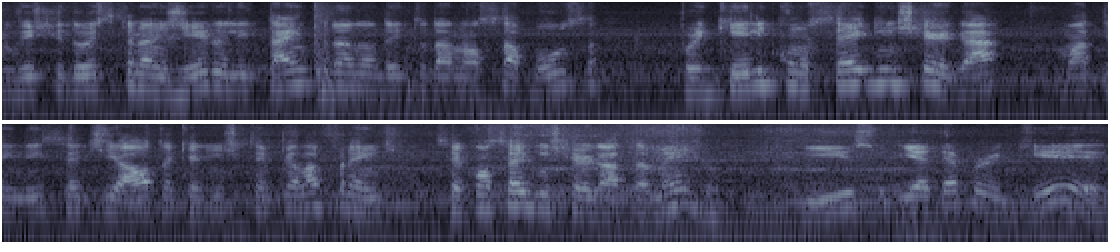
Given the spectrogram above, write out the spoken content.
investidor estrangeiro ele está entrando dentro da nossa bolsa porque ele consegue enxergar uma tendência de alta que a gente tem pela frente. Você consegue enxergar também, Ju? Isso, e até porque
